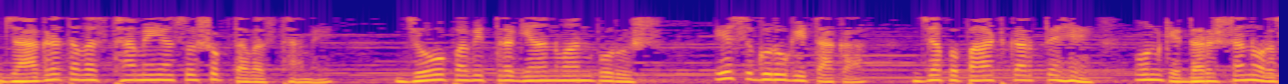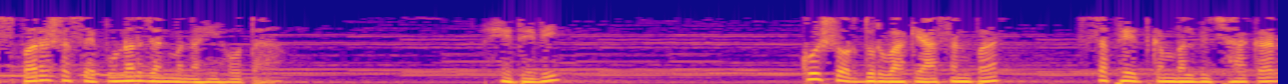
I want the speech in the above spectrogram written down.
जागृत अवस्था में या सुषुप्त अवस्था में, जो पवित्र ज्ञानवान पुरुष, इस गुरु गीता का जप पाठ करते हैं, उनके दर्शन और स्पर्श से पुनर्जन्म नहीं होता। हे देवी, कुश और दुर्वा के आसन पर सफ़ेद कंबल बिछाकर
